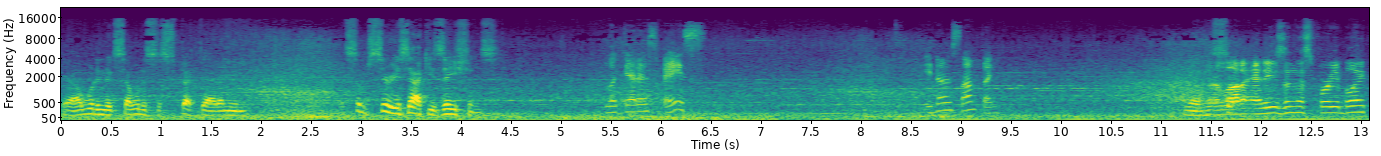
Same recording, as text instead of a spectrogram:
And he's- yeah, I wouldn't. I wouldn't suspect that. I mean, that's some serious accusations. Look at his face. He knows something. You know, Are there a lot of eddies in this for you, Blake?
